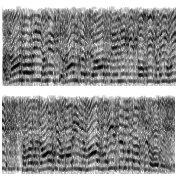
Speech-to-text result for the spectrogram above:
اذان ہو رہی، ہمیں اذان کا جواب دینے کی توفیق نہیں ہوئی۔ سمجھ جاؤ کہ ہماری نماز وہیں سے متاثر ہو گئی۔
